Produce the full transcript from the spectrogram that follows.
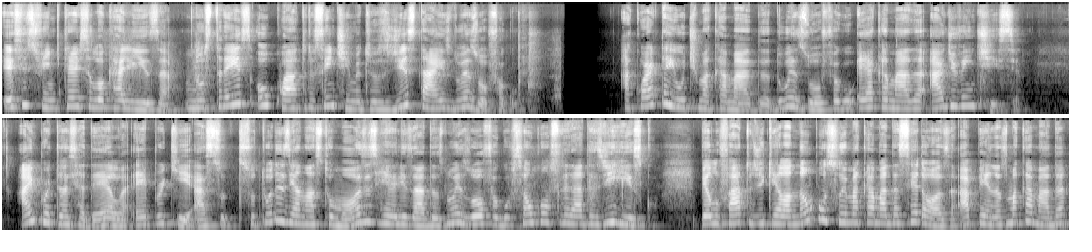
Esse esfíncter se localiza nos 3 ou 4 centímetros distais do esôfago. A quarta e última camada do esôfago é a camada adventícia. A importância dela é porque as suturas e anastomoses realizadas no esôfago são consideradas de risco, pelo fato de que ela não possui uma camada serosa, apenas uma camada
